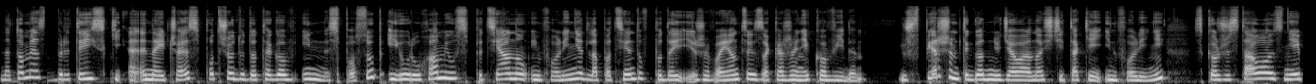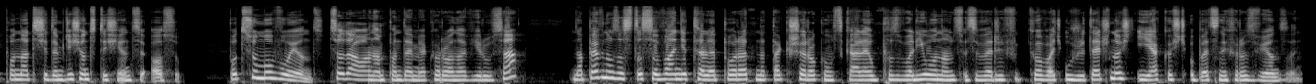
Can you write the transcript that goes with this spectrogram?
Natomiast brytyjski NHS podszedł do tego w inny sposób i uruchomił specjalną infolinię dla pacjentów podejrzewających zakażenie COVID-em. Już w pierwszym tygodniu działalności takiej infolinii skorzystało z niej ponad 70 tysięcy osób. Podsumowując, co dała nam pandemia koronawirusa? Na pewno zastosowanie teleporad na tak szeroką skalę pozwoliło nam zweryfikować użyteczność i jakość obecnych rozwiązań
